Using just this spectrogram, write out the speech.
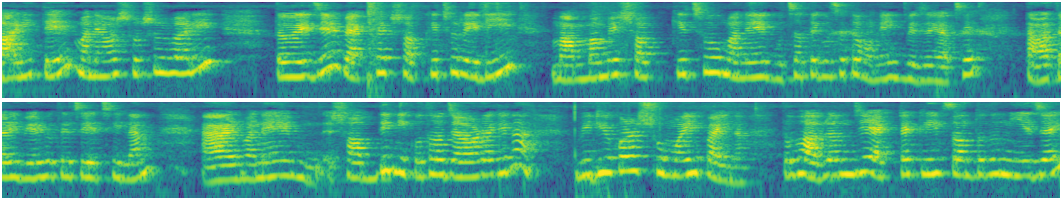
বাড়িতে মানে আমার শ্বশুর বাড়ি তো এই যে ব্যাগ ট্যাগ সবকিছু রেডি মাম্মামের সবকিছু মানে গুছাতে গুছাতে অনেক বেজে গেছে। তাড়াতাড়ি বের হতে চেয়েছিলাম। আর মানে সব দিনই কোথাও যাওয়ার আগে না ভিডিও করার সময়ই পাই না। তো ভাবলাম যে একটা ক্লিপস অন্তত নিয়ে যাই।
